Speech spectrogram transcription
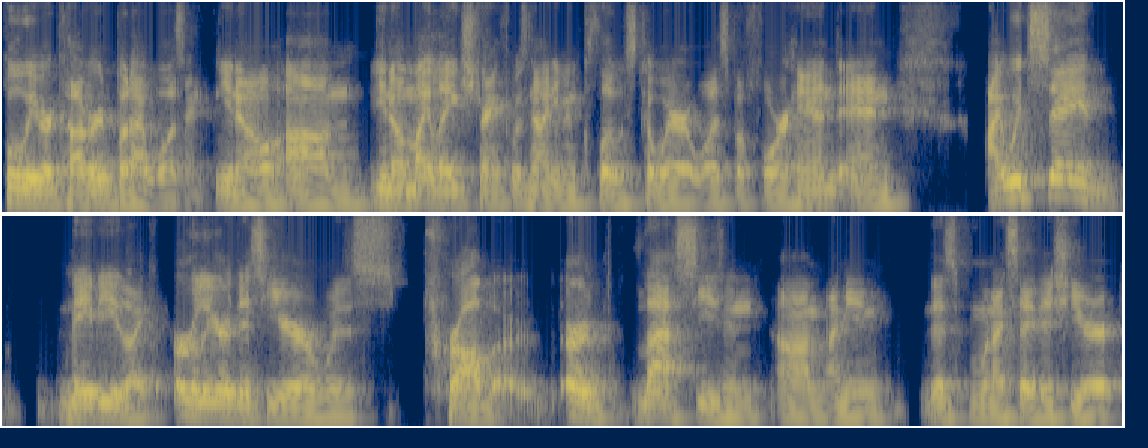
fully recovered, but I wasn't. You know, um, you know, my leg strength was not even close to where it was beforehand, and I would say maybe like earlier this year was probably or last season. Um, I mean, this when I say this year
